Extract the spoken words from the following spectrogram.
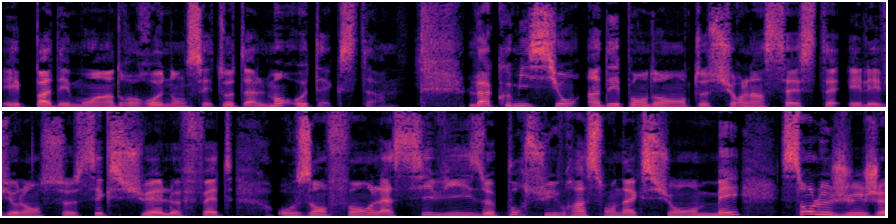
et pas des moindres, renoncer totalement au texte. La commission indépendante sur l'inceste et les violences sexuelles faites aux enfants, la Civise, poursuivra son action, mais sans le juge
